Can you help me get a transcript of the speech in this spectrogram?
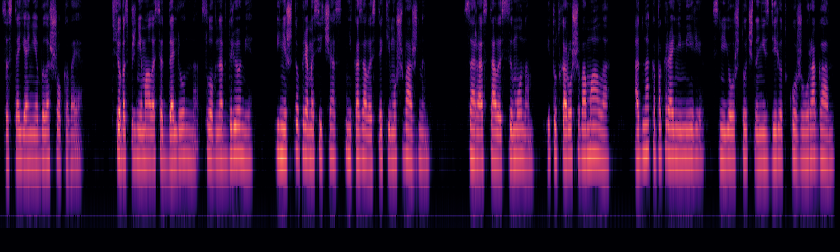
Состояние было шоковое. Все воспринималось отдаленно, словно в дреме, и ничто прямо сейчас не казалось таким уж важным. Сара осталась с Симоном, и тут хорошего мало — Однако, по крайней мере, с нее уж точно не сдерет кожу ураган.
